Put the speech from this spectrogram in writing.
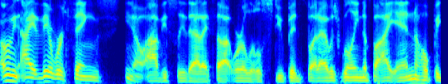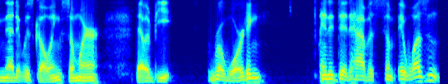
I mean, I there were things, you know, obviously that I thought were a little stupid, but I was willing to buy in, hoping that it was going somewhere that would be rewarding. And it did have a some. It wasn't.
